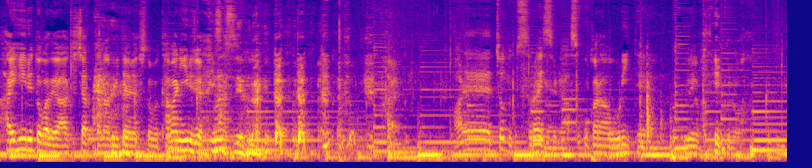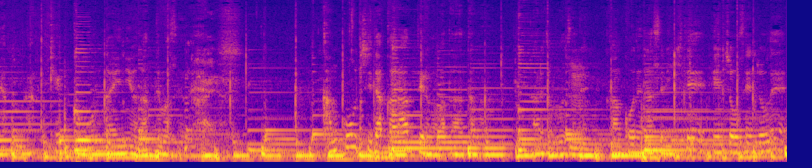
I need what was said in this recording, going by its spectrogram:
ハイヒールとかで飽きちゃったなみたいな人もたまにいるじゃないいですか。ますよね。はい、あれちょっと辛いっすよね。あそこから降りて上まで行くの。は、いや結構問題にはなってますよね。観光地だからっていうのがまた挑戦状で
